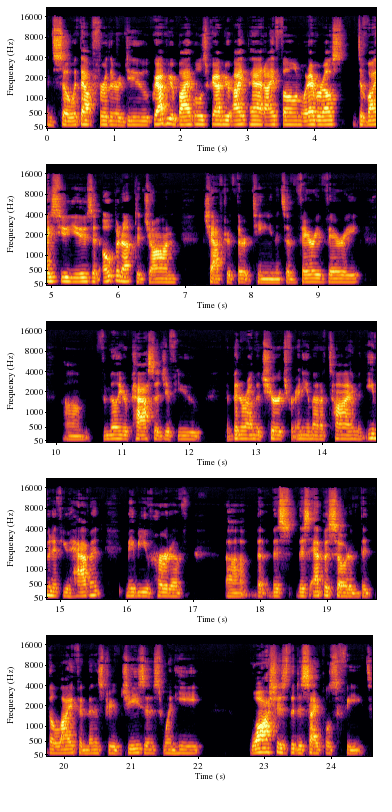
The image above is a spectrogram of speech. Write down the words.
And so, without further ado, grab your Bibles, grab your iPad, iPhone, whatever else device you use, and open up to John chapter 13. It's a very, very um, familiar passage if you have been around the church for any amount of time. And even if you haven't, maybe you've heard of uh, the, this this episode of the, the life and ministry of Jesus when he washes the disciples' feet.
